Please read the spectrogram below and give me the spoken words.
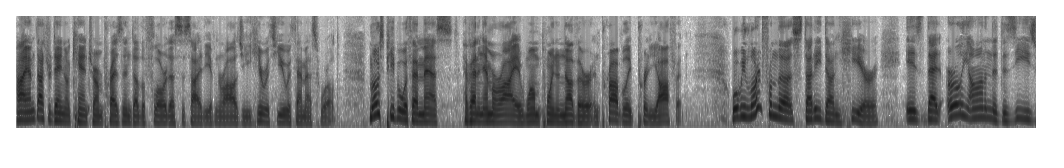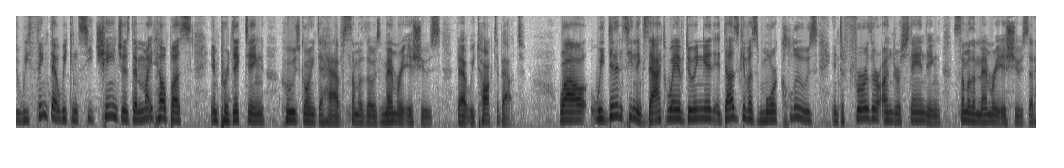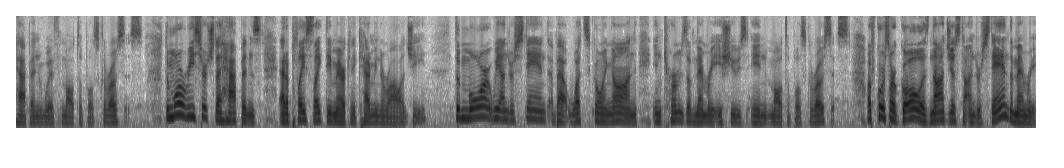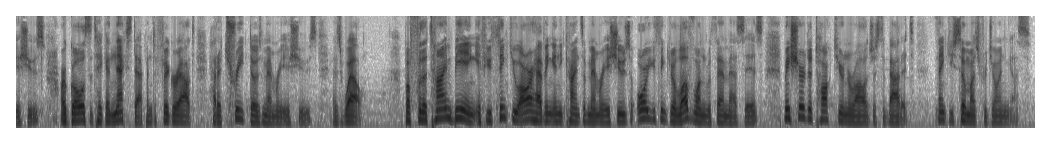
Hi, I'm Dr. Daniel Kantor. I'm president of the Florida Society of Neurology, here with you with MS World. Most people with MS have had an MRI at one point or another, and probably pretty often. What we learned from the study done here is that early on in the disease, we think that we can see changes that might help us in predicting who's going to have some of those memory issues that we talked about. While we didn't see an exact way of doing it, it does give us more clues into further understanding some of the memory issues that happen with multiple sclerosis. The more research that happens at a place like the American Academy of Neurology, the more we understand about what's going on in terms of memory issues in multiple sclerosis. Of course, our goal is not just to understand the memory issues, our goal is to take a next step and to figure out how to treat those memory issues as well. But for the time being, if you think you are having any kinds of memory issues or you think your loved one with MS is, make sure to talk to your neurologist about it. Thank you so much for joining us.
